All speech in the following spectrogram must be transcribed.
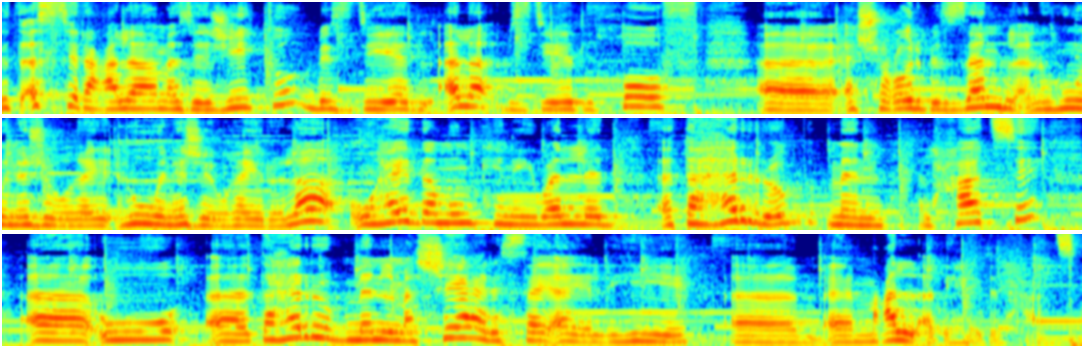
بتأثر على مزاجيته بازدياد القلق بازدياد الخوف الشعور بالذنب لأنه هو نجي وغير هو نجي وغيره. لا وهيدا ممكن يولد تهرب من الحادثة. وتهرب من المشاعر السيئة يلي هي معلقة بهيدي الحادثة.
